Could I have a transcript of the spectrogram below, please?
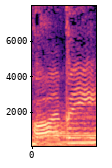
heartbeat.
